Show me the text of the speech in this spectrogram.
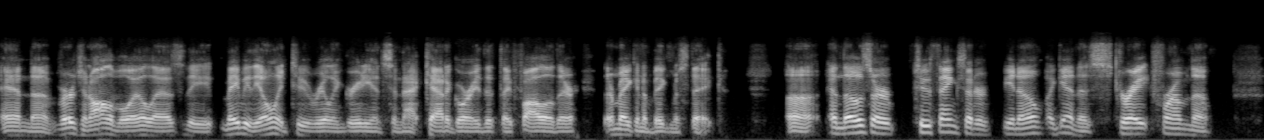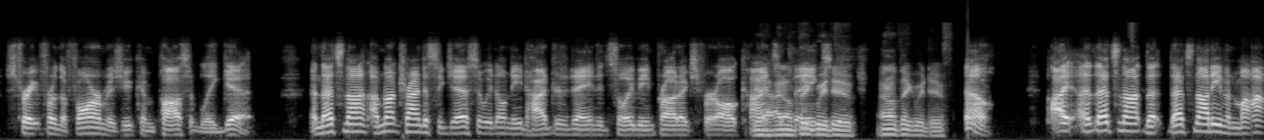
and uh, virgin olive oil as the maybe the only two real ingredients in that category that they follow, they're they're making a big mistake. Uh, and those are two things that are, you know, again, as straight from the straight from the farm as you can possibly get. And that's not, I'm not trying to suggest that we don't need hydrogenated soybean products for all kinds yeah, I don't think we do. I don't think we do. No, I, I that's not that that's not even my,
